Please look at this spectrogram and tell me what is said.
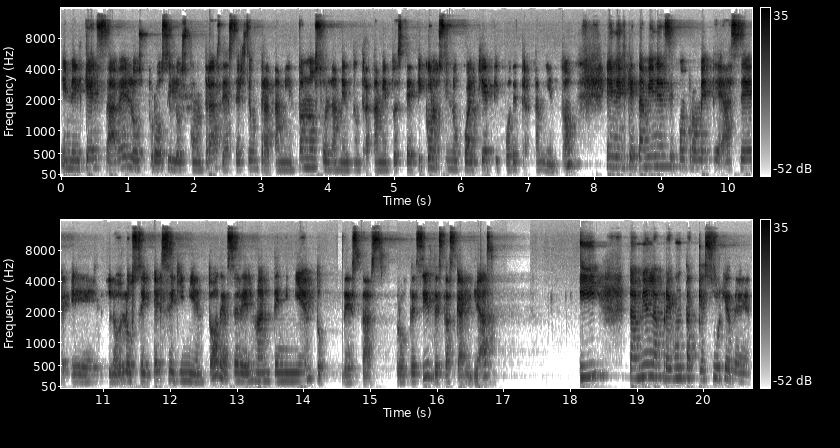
en el que él sabe los pros y los contras de hacerse un tratamiento, no solamente un tratamiento estético, sino cualquier tipo de tratamiento, en el que también él se compromete a hacer eh, el seguimiento, de hacer el mantenimiento de estas prótesis, de estas carillas y también la pregunta que surge de,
